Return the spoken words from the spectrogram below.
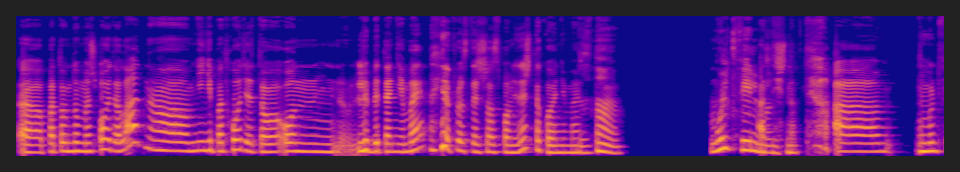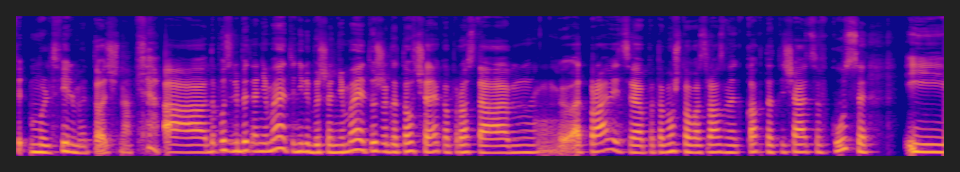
потом думаешь, ой, да ладно, мне не подходит, он любит аниме. Я просто решила вспомнить, знаешь, такое аниме? Знаю. Мультфильмы. Отлично. А, Мультфи- мультфильмы, точно. А, допустим, любит аниме, ты не любишь аниме, и ты уже готов человека просто отправить, э, потому что у вас разные как-то отличаются вкусы. И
